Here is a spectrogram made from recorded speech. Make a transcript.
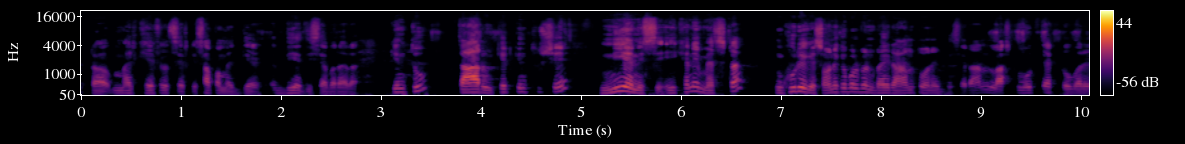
একটা মার খেয়ে ফেলছে আর কি, ছাপা মার দিয়ে দিয়ে দিছে আবার এরা। কিন্তু চার উইকেট কিন্তু সে নিয়ে নিছে। এইখানে ম্যাচটা ঘুরে গেছে। অনেকে বলবেন, ভাই, রান তো অনেক দিছে রান লাস্ট মুহূর্তে একটা ওভারে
